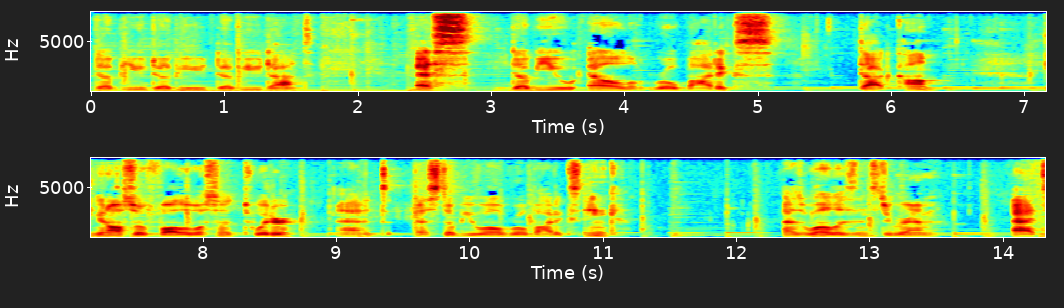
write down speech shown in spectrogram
www.swlrobotics.com. You can also follow us on Twitter at SWL Robotics Inc., as well as Instagram at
